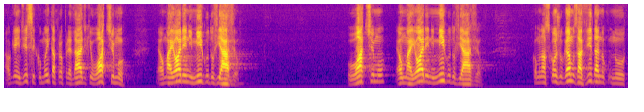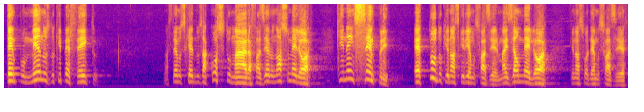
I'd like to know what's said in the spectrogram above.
Alguém disse com muita propriedade que o ótimo é o maior inimigo do viável. O ótimo é o maior inimigo do viável. Como nós conjugamos a vida no, no tempo menos do que perfeito, nós temos que nos acostumar a fazer o nosso melhor, que nem sempre é tudo o que nós queríamos fazer, mas é o melhor que nós podemos fazer.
